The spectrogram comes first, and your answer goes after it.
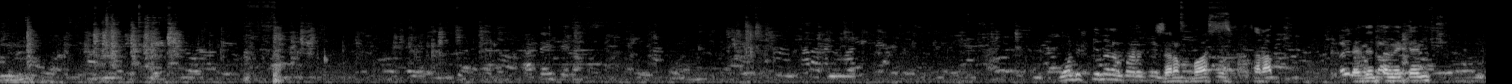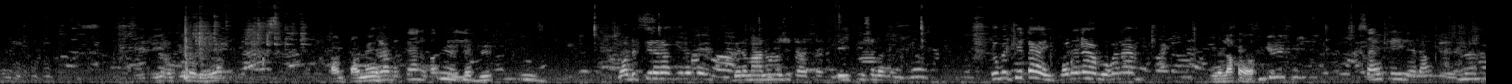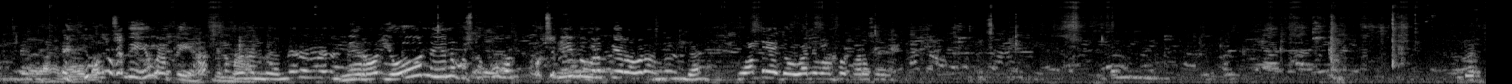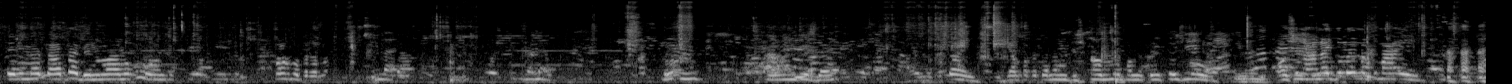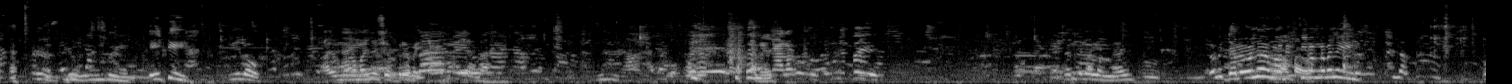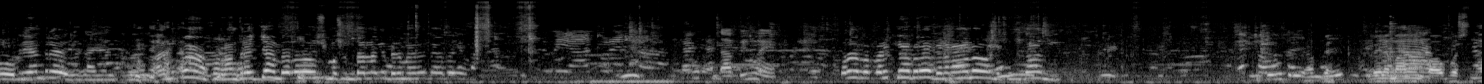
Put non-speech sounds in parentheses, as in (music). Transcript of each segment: One fifty na lang para sa Sarap boss. Sarap. Pwede tumikim. Ang tamis. Magkano ba kilo? One fifty na lang kilo din. Binamano na si tata. 80 sa lang. Tubig kita eh. Wala na, buka na. Lalaki oh. Isang kilo lang. Lalaki na Huwag mo sabihin, walang pera. Meron, meron, meron. Meron, yun. Ayun ang gusto ko. Huwag sabihin mo, walang pera. Wala. 200 o 114 para sa'yo. Pero na tata, binamano ko. 150 lang kilo. Parang ba ba naman? Wala. Oo. Ang good daw. Bigyan pa kita ng discount mo pang prepaid mo. O, si nanay tuloy na kumain. Ayun, yun, yun, yun. 80 kilo. Ayaw mo naman yun, siyempre may tama yan. Akala ko, gusto mo ito eh. Sa kilo lang, Nay. Kami, dalawa na, mabigti lang naman eh. Oh, 300. Ano pa, 400 dyan, pero sumusundan lang yung binamanan natin. Sabi mo eh. Tara, babalik na, bro. Binamano, masundan. Sabi naman ang paubos na.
